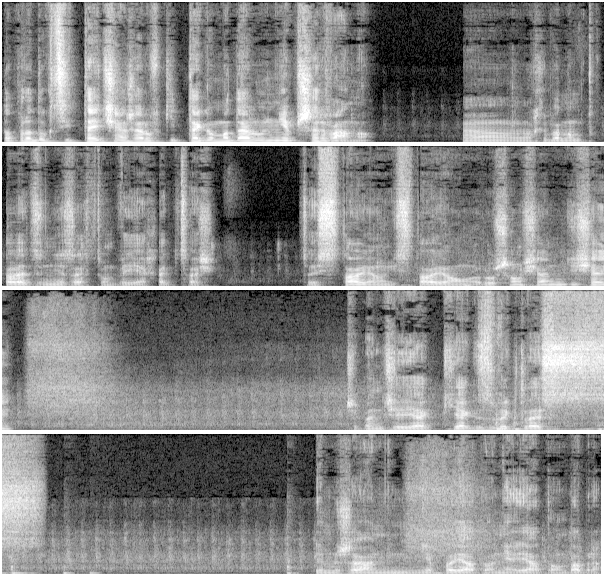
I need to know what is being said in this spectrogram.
do produkcji tej ciężarówki, tego modelu nie przerwano. E, Chyba nam tu koledzy nie zechcą wyjechać coś. Coś stoją i stoją. Ruszą się oni dzisiaj? Czy będzie jak, jak zwykle z tym, że oni nie pojadą? Nie, jadą, dobra.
